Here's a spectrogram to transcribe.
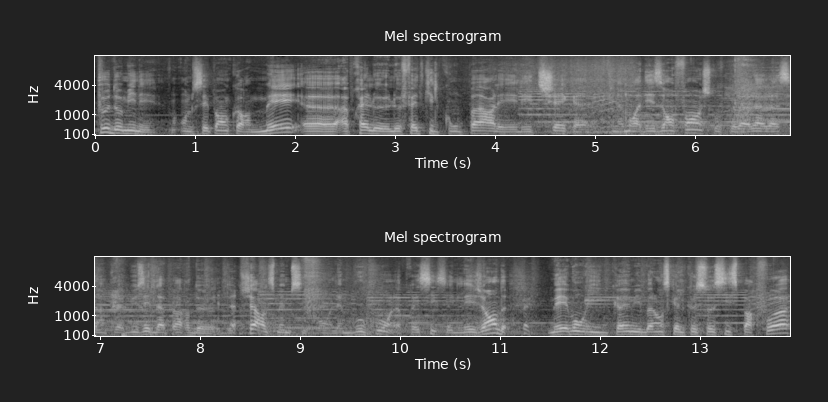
peut dominer, on ne le sait pas encore. Mais euh, après, le, le fait qu'il compare les, les Tchèques à- finalement à des enfants, je trouve que là, là, là c'est un peu abusé de la part de, de Charles, même si on l'aime beaucoup, on l'apprécie, c'est une légende. Mais bon, il, quand même, il balance quelques saucisses parfois.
